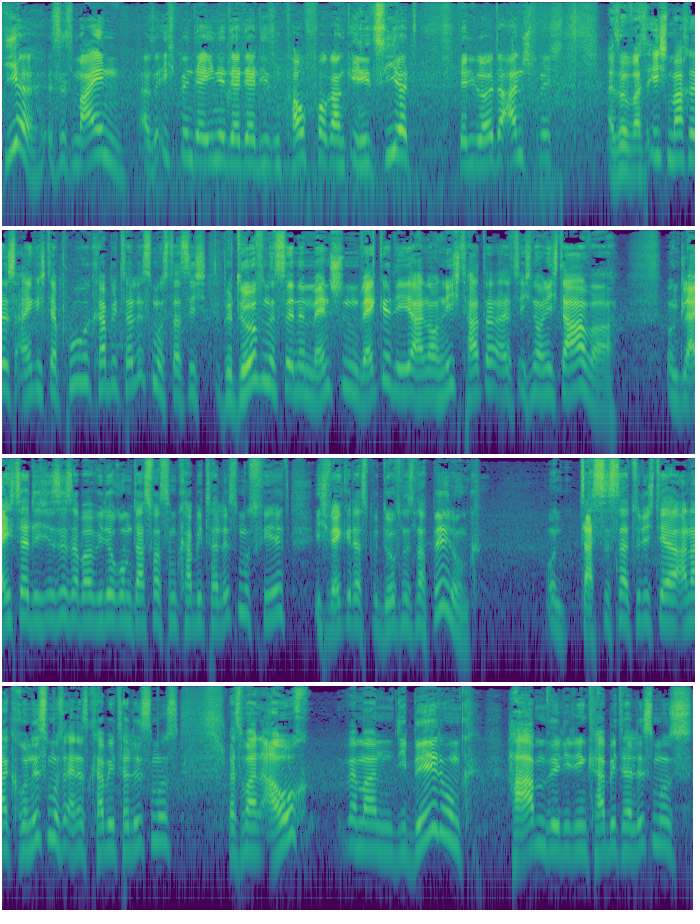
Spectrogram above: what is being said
hier ist es mein, also ich bin derjenige, der, der diesen Kaufvorgang initiiert, der die Leute anspricht. Also was ich mache, ist eigentlich der pure Kapitalismus, dass ich Bedürfnisse in einem Menschen wecke, die er noch nicht hatte, als ich noch nicht da war. Und gleichzeitig ist es aber wiederum das, was im Kapitalismus fehlt. Ich wecke das Bedürfnis nach Bildung. Und das ist natürlich der Anachronismus eines Kapitalismus, dass man auch, wenn man die Bildung haben will, die den Kapitalismus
